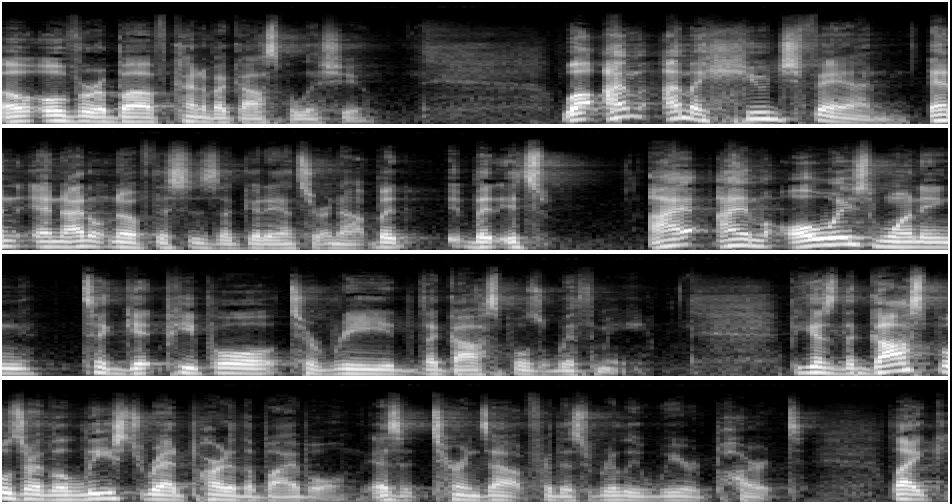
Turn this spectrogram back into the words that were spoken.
over above kind of a gospel issue? Well, I'm I'm a huge fan, and and I don't know if this is a good answer or not, but but it's I I'm always wanting to get people to read the Gospels with me, because the Gospels are the least read part of the Bible, as it turns out, for this really weird part. Like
